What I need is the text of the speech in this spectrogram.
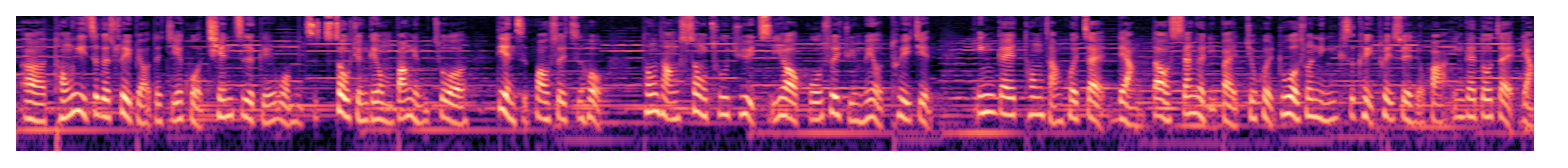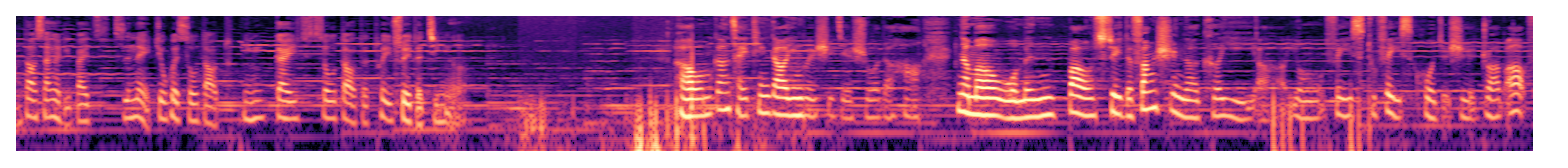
呃同意这个税表的结果，签字给我们授权给我们帮你们做电子报税之后。通常送出去，只要国税局没有退件，应该通常会在两到三个礼拜就会。如果说您是可以退税的话，应该都在两到三个礼拜之内就会收到您该收到的退税的金额。好，我们刚才听到英贵师姐说的哈，那么我们报税的方式呢，可以呃用 face to face 或者是 drop off。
